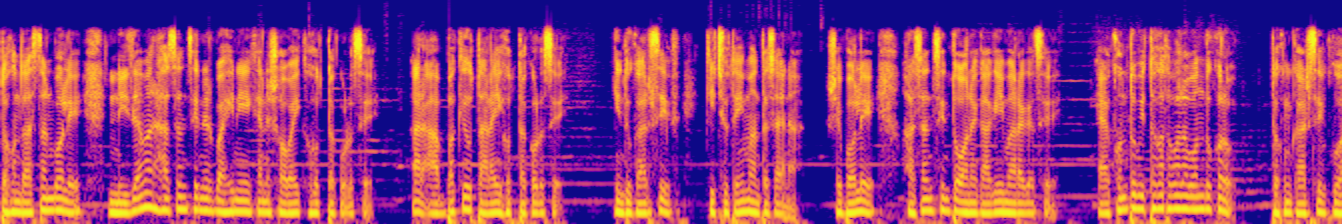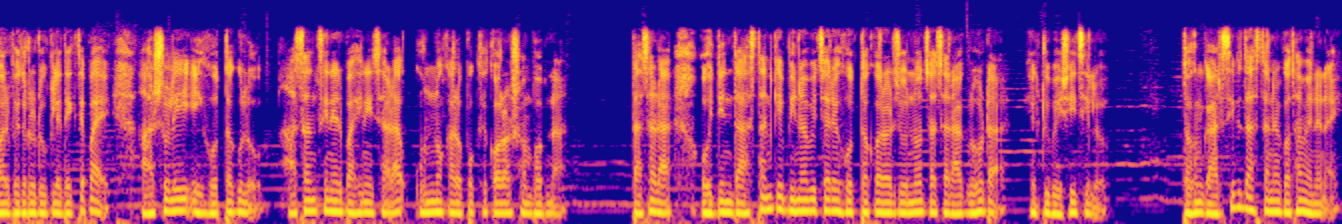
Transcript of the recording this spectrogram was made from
তখন দাস্তান বলে, নিজাম আর হাসান সিনের বাহিনী এখানে সবাইকে হত্যা করেছে, আর আব্বাকেও তারাই হত্যা করেছে। কিন্তু গার্সিফ কিছুতেই মানতে চায় না। সে বলে, হাসান সিন তো অনেক আগেই মারা গেছে। এখন তো মিথ্যা কথা বলা বন্ধ করো। তখন গার্সিফ গুহার ভেতরে ঢুকলে দেখতে পায়, আসলেই এই হত্যাগুলো হাসান সিনের বাহিনী ছাড়া অন্য কারও পক্ষে করা সম্ভব না। তাছাড়া ওই দিন দাস্তানকে বিনা বিচারে হত্যা করার জন্য চাচার আগ্রহটা একটু বেশি ছিল। তখন গার্সিফ দাস্তানের কথা মেনে নেয়।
